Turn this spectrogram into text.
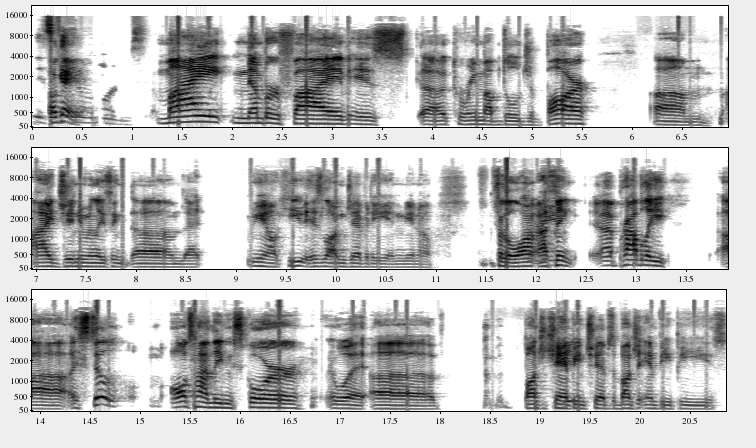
This Okay. can of worms. My number five is uh, Kareem Abdul-Jabbar. Um, I genuinely think um, that you know he his longevity and you know for the long. I think uh, probably uh, still all-time leading scorer. What uh, bunch of championships, a bunch of MVPs.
